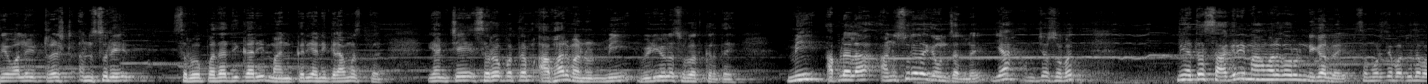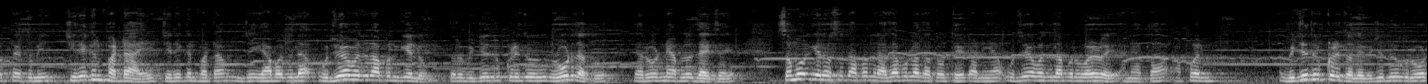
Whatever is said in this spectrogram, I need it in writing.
देवालय ट्रस्ट अनसुरे सर्व पदाधिकारी मानकरी आणि ग्रामस्थ यांचे सर्वप्रथम आभार मानून मी व्हिडिओला सुरुवात करत आहे मी आपल्याला अनसुरेला घेऊन चाललो आहे या आमच्यासोबत मी आता सागरी महामार्गावरून निघालो आहे समोरच्या बाजूला बघताय तुम्ही चिरेकन फाटा आहे. चिरेकन फाटा म्हणजे या बाजूला उजव्या बाजूला आपण गेलो तर विजयदुर्गकडे जो रोड जातो त्या रोडने आपल्याला जायचं आहे. समोर गेलो असतो तर आपण राजापूरला जातो थेट आणि या उजव्या बाजूला आपण वळलो आहे आणि आता आपण विजयदुर्गकडे चाललो आहे विजयदुर्ग रोड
